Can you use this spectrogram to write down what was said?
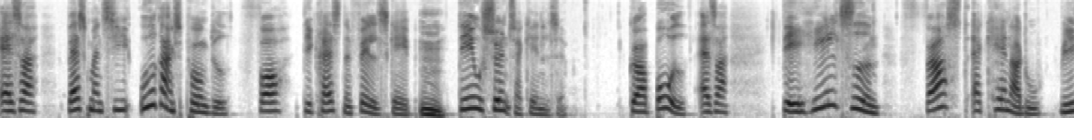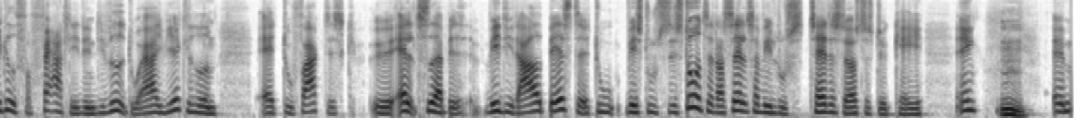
Altså, hvad skal man sige, udgangspunktet for det kristne fællesskab, mm. det er jo syndserkendelse. Gør bod. Altså, det er hele tiden, først erkender du, hvilket forfærdeligt individ du er i virkeligheden, at du faktisk øh, altid er ved dit eget bedste. Du, hvis du stod til dig selv, så ville du tage det største stykke kage. Ikke? Mm. Øhm,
